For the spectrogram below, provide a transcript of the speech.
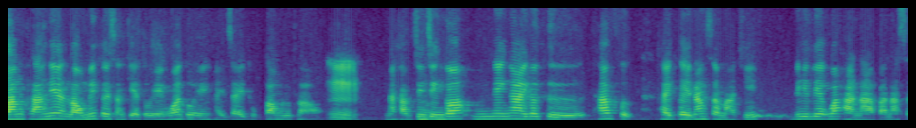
บางครั้งเนี่ยเราไม่เคยสังเกตตัวเองว่าตัวเองหายใจถูกต้องหรือเปล่าอืมนะครับ จริง ๆ ก็ง่าย ๆก็คือถ้าฝึก ใครเคยนั่งสมาธิที่เรียกว่าอานาปานส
